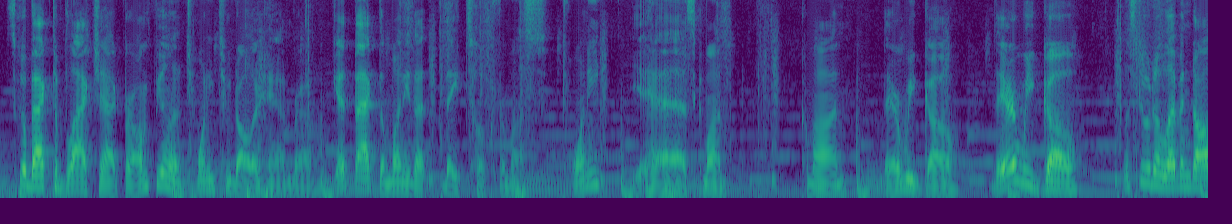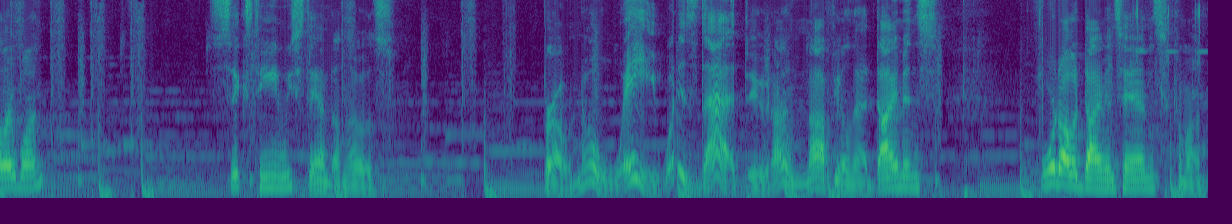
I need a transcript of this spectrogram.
Let's go back to blackjack, bro. I'm feeling a $22 hand, bro. Get back the money that they took from us. 20? Yes, come on. Come on. There we go. There we go. Let's do an $11 one. 16, we stand on those. Bro, no way. What is that, dude? I'm not feeling that. Diamonds. $4 diamonds hands. Come on.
